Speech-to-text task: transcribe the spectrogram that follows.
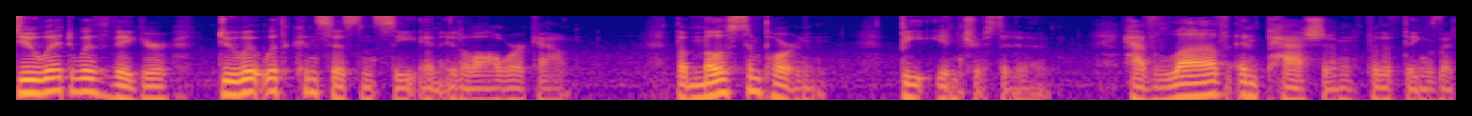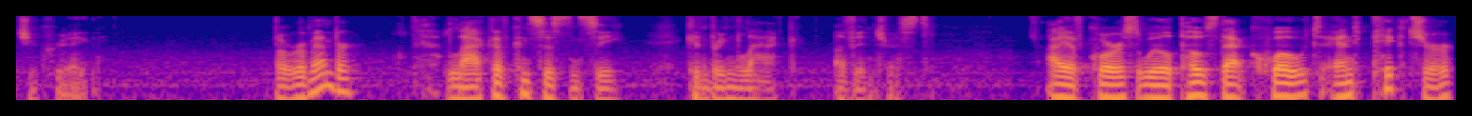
Do it with vigor, do it with consistency, and it'll all work out. But most important, be interested in it. Have love and passion for the things that you create. But remember, lack of consistency can bring lack of interest. I, of course, will post that quote and picture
